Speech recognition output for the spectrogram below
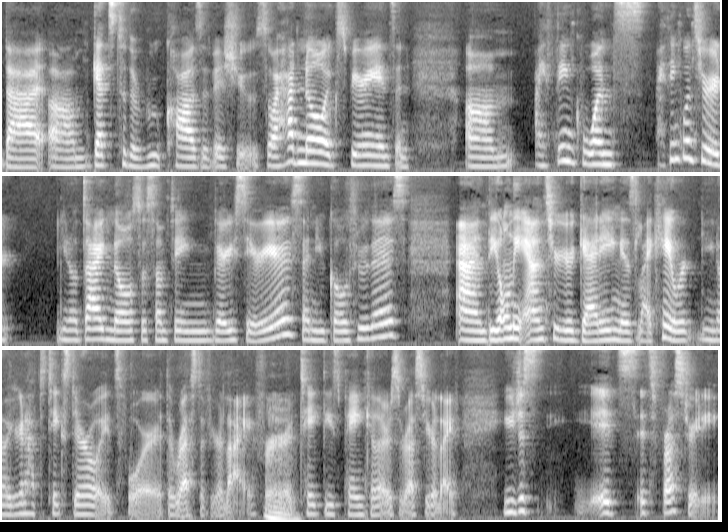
that um, gets to the root cause of issues so i had no experience and um, i think once i think once you're you know diagnosed with something very serious and you go through this and the only answer you're getting is like hey we're you know you're gonna have to take steroids for the rest of your life or take these painkillers the rest of your life you just it's it's frustrating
